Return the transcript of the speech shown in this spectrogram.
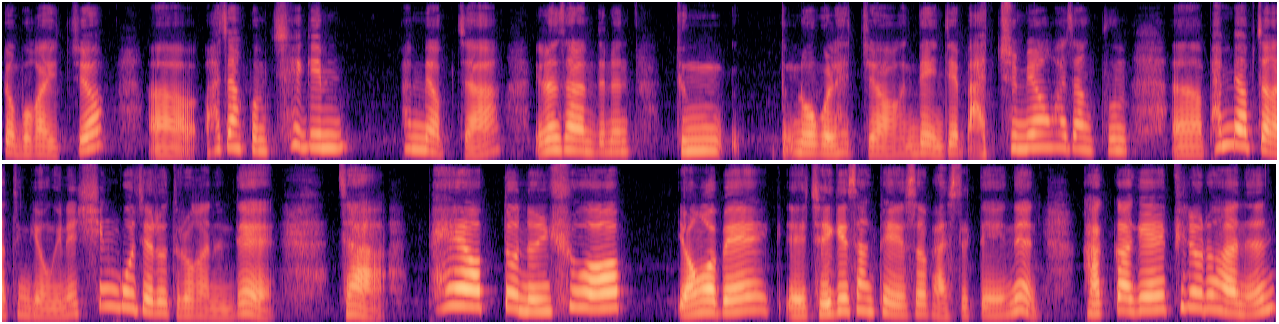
또 뭐가 있죠? 어 화장품 책임 판매업자 이런 사람들은 등 등록을 했죠. 근데 이제 맞춤형 화장품 어 판매업자 같은 경우에는 신고제로 들어가는데 자, 폐업 또는 휴업 영업의 예 재개 상태에서 봤을 때에는 각각의 필요로 하는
